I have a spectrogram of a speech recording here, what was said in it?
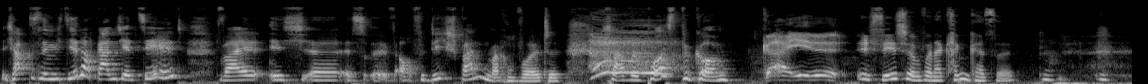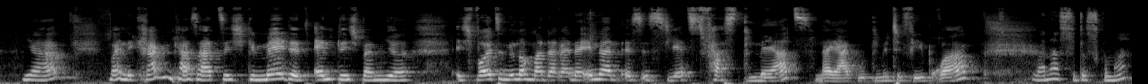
Ich habe das nämlich dir noch gar nicht erzählt, weil ich äh, es äh, auch für dich spannend machen wollte. Ich habe Post bekommen. Geil. Ich sehe schon von der Krankenkasse. Ja, meine Krankenkasse hat sich gemeldet, endlich bei mir. Ich wollte nur noch mal daran erinnern, es ist jetzt fast März. Naja, gut, Mitte Februar. Wann hast du das gemacht?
